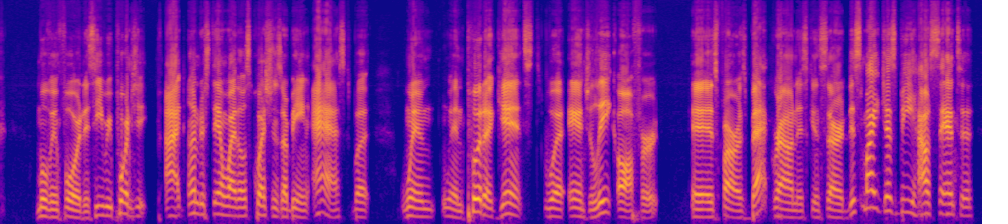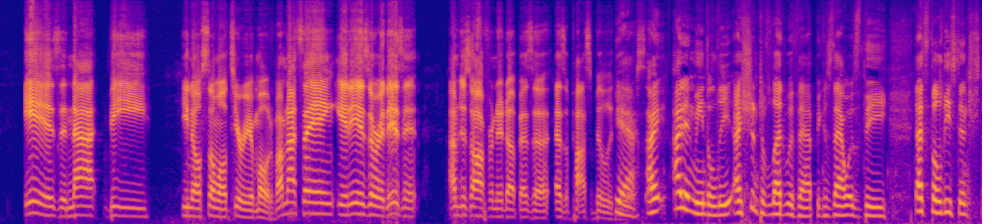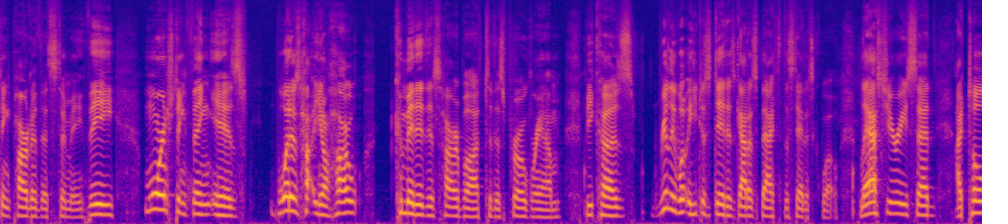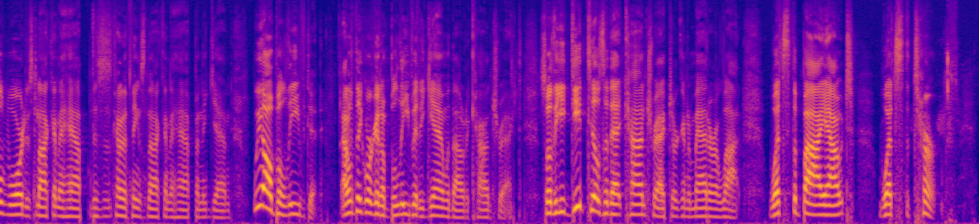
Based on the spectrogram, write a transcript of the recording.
moving forward is he reporting i understand why those questions are being asked but when when put against what angelique offered as far as background is concerned this might just be how santa is and not be you know some ulterior motive i'm not saying it is or it isn't I'm just offering it up as a as a possibility. Yeah, there, so. I, I didn't mean to lead. I shouldn't have led with that because that was the that's the least interesting part of this to me. The more interesting thing is what is you know how committed is Harbaugh to this program because really what he just did has got us back to the status quo. Last year he said, "I told Warde it's not going to happen. This is kind of thing's not going to happen again." We all believed it. I don't think we're going to believe it again without a contract. So the details of that contract are going to matter a lot. What's the buyout? what's the term?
